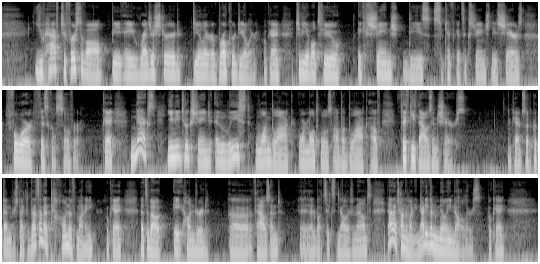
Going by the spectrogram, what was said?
you have to first of all be a registered dealer or broker dealer, okay, to be able to exchange these certificates, exchange these shares for physical silver. Okay. Next, you need to exchange at least one block or multiples of a block of 50,000 shares. Okay. So to put that in perspective, that's not a ton of money. Okay. That's about 800,000 uh, at about $16 an ounce. Not a ton of money, not even a million dollars. Okay.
